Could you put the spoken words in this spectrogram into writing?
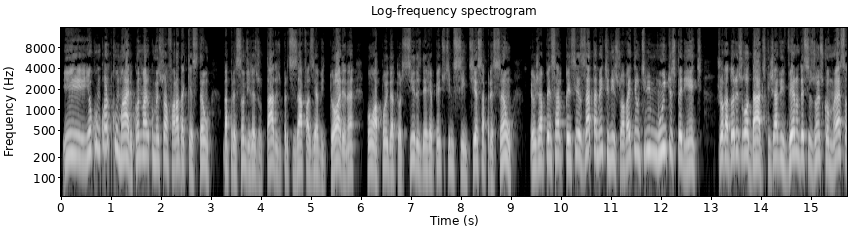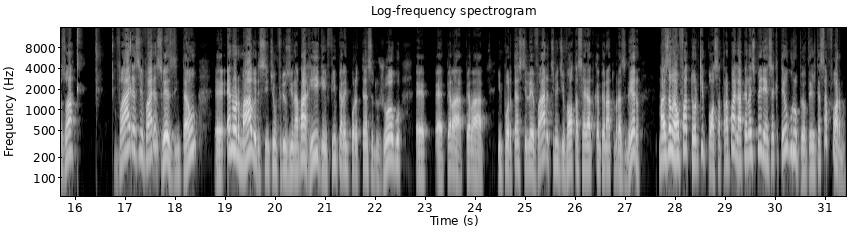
E, e eu concordo com o Mário. Quando o Mário começou a falar da questão da pressão de resultado, de precisar fazer a vitória, né? Com o apoio da torcida, de repente o time sentir essa pressão. Eu já pensava, pensei exatamente nisso. Ó, vai ter um time muito experiente, jogadores rodados que já viveram decisões como essas, ó, várias e várias vezes. Então, é, é normal ele sentir um friozinho na barriga, enfim, pela importância do jogo, é, é, pela, pela importância de levar o time de volta à Série A do Campeonato Brasileiro, mas não é um fator que possa atrapalhar pela experiência que tem o grupo. Eu vejo dessa forma.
